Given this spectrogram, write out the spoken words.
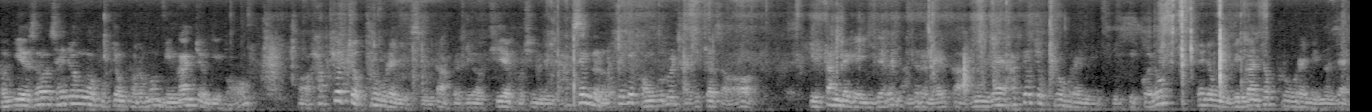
거기에서 세종로 국정포럼은 민간 쪽이고 어, 학교 쪽 프로그램이 있습니다. 그래서 이 뒤에 보시면 이제 학생들은 어떻게 공부를 잘 시켜서 일당백의 인재를 만들어낼까 하는 게 학교 쪽 프로그램이 있- 있고요. 세종로 민간 쪽 프로그램이 있는데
